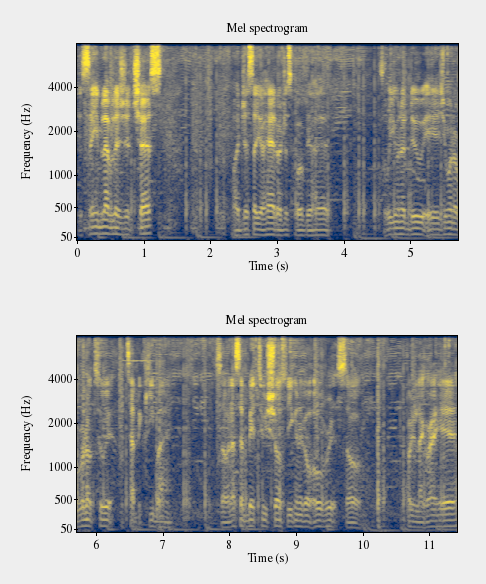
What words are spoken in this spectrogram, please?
the same level as your chest, or just at your head or just above your head. So what you wanna do is you wanna run up to it and tap the keybind. So that's a bit too short, so you're gonna go over it. So probably like right here.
